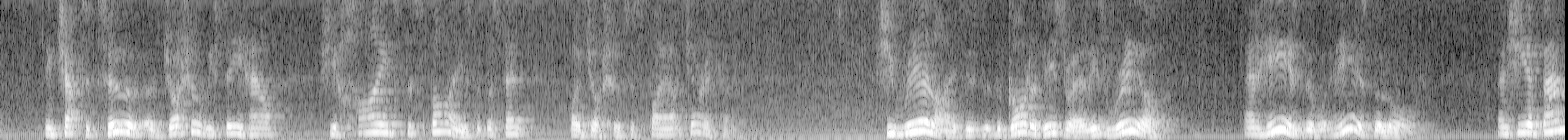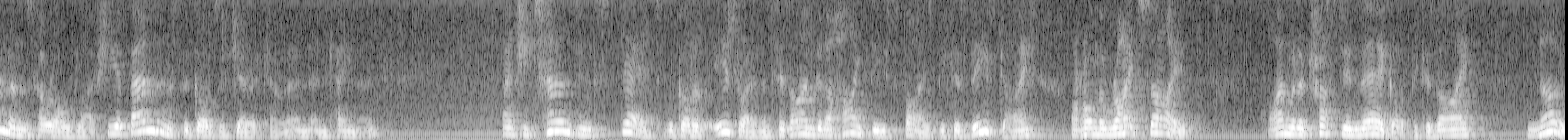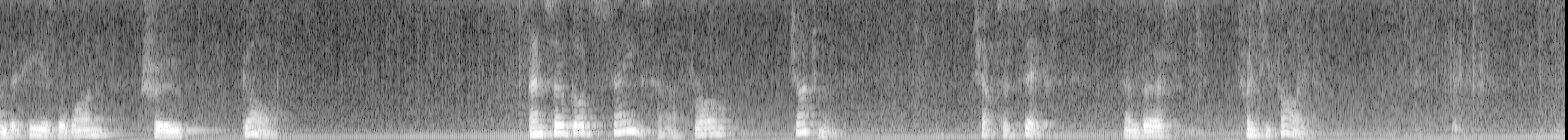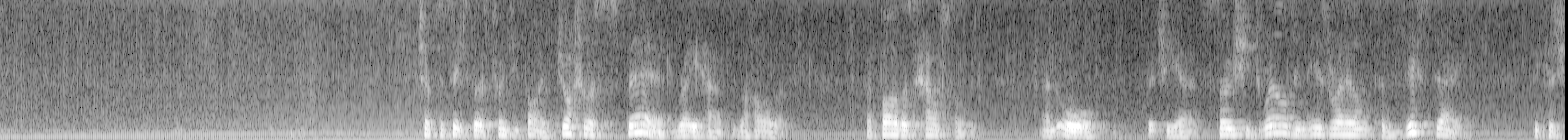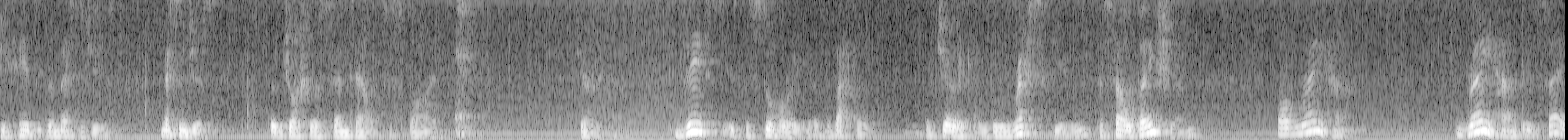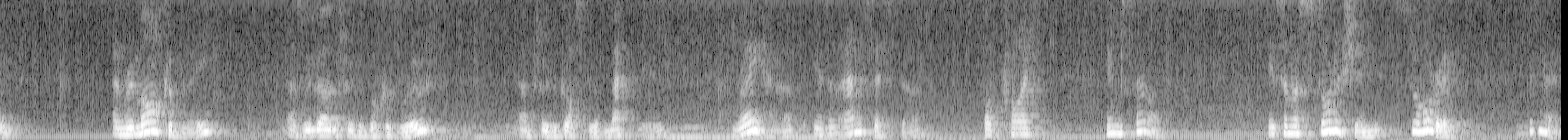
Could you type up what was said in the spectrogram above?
In chapter 2 of, of Joshua, we see how she hides the spies that were sent by Joshua to spy out Jericho. She realizes that the God of Israel is real and he is the, he is the Lord. And she abandons her old life. She abandons the gods of Jericho and, and Canaan. And she turns instead to the God of Israel and says, I'm going to hide these spies because these guys are on the right side. I'm going to trust in their God because I know that He is the one true God. And so God saves her from judgment. Chapter 6 and verse 25. Chapter 6, verse 25. Joshua spared Rahab the harlot, her father's household, and all that she had. So she dwells in Israel to this day because she hid the messages, messengers that Joshua sent out to spy Jericho. This is the story of the battle of Jericho, the rescue, the salvation of Rahab. Rahab is saved. And remarkably, as we learn through the book of Ruth and through the Gospel of Matthew, Rahab is an ancestor of Christ himself. It's an astonishing story, isn't it?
